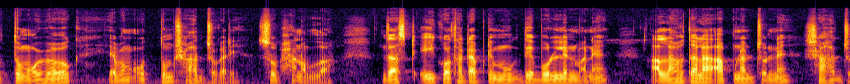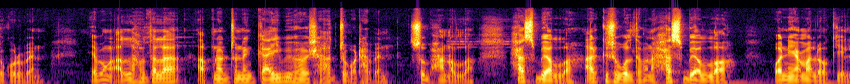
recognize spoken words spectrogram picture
উত্তম অভিভাবক এবং উত্তম সাহায্যকারী, সুবহানাল্লাহ। জাস্ট এই কথাটা আপনি মুখ দিয়ে বললেন মানে আল্লাহ তালা আপনার জন্যে সাহায্য করবেন এবং আল্লাহ তালা আপনার জন্য গাইবীভাবে সাহায্য পাঠাবেন, সুবহানাল্লাহ। হাসবি আল্লাহ আর কিছু বলতে হবে না হাসবি আল্লাহ ওয়ানি আমাল ওকিল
